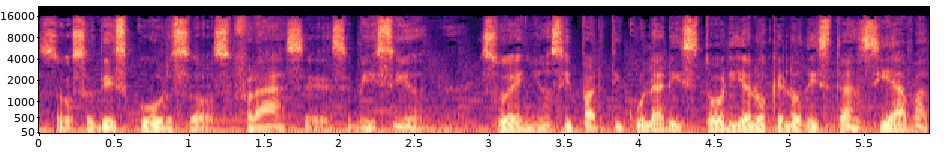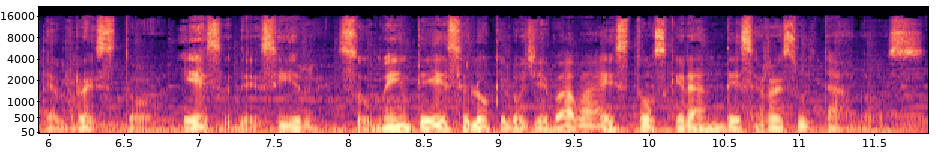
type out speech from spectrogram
sus discursos, frases, visión, sueños y particular historia lo que lo distanciaba del resto. Es decir, su mente es lo que lo llevaba a estos grandes resultados.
